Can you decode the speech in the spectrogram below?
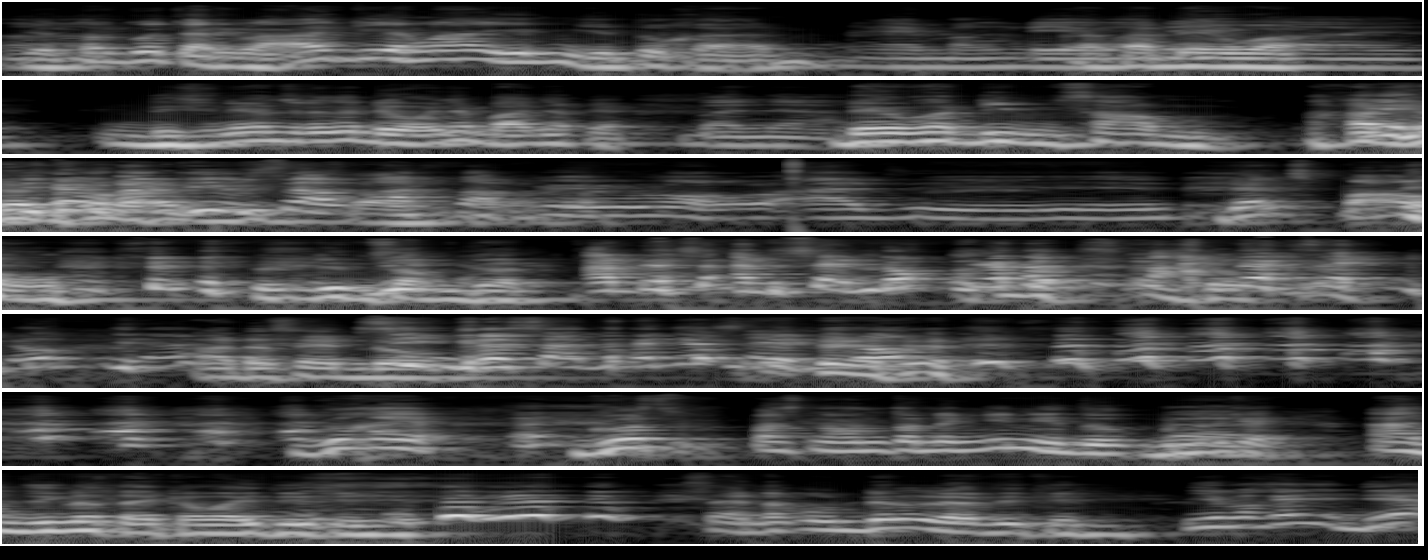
Ya ntar gue cari lagi yang lain gitu kan. Emang dewa Kata dewa. Di sini kan cerita dewanya banyak ya. banyak. Dewa dimsum. Iya, dewa dimsum astagfirullahaladzim. That's Pau. dimsum god. Ada ada sendoknya. Sendok. ada sendoknya. Ada sendok. Singgah sananya sendok. gue kayak gue pas nonton yang ini tuh bener Nah. kayak anjing lah Taika Waititi seenak udel lah bikin ya makanya dia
